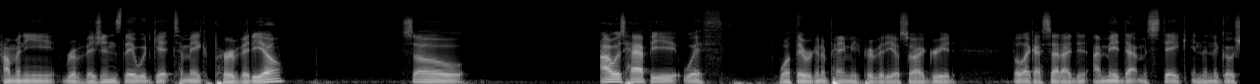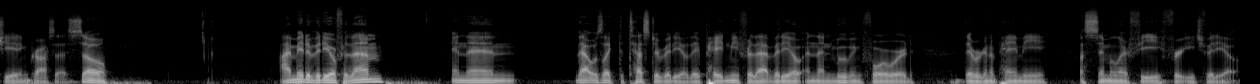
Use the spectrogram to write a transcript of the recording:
how many revisions they would get to make per video. So I was happy with what they were going to pay me per video, so I agreed. But like I said, I did I made that mistake in the negotiating process. So I made a video for them, and then that was like the tester video. They paid me for that video, and then moving forward, they were gonna pay me a similar fee for each video.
